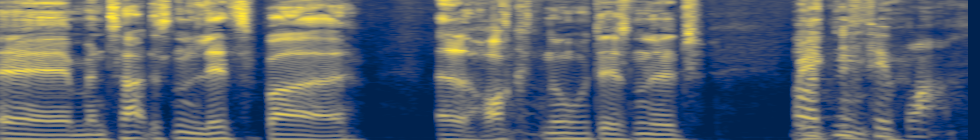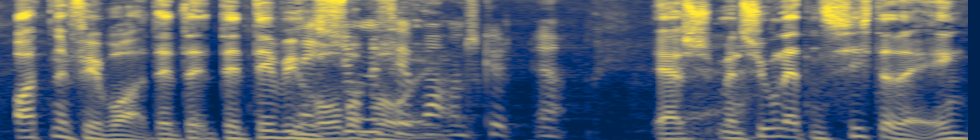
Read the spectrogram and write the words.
Øh, man tager det sådan lidt bare ad hoc nu, det er sådan lidt... 8. februar. 8. februar, det er det, det, det, vi Nej, håber 7. på. februar, ikke? undskyld. Ja. Ja, men 7. er den sidste dag, ikke?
